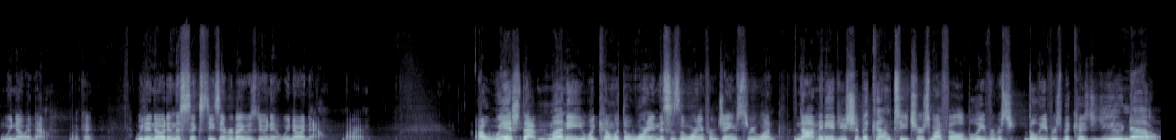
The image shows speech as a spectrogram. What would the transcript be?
We know it now, okay? We didn't know it in the 60s. Everybody was doing it. We know it now. All right. I wish that money would come with a warning. This is the warning from James 3:1. Not many of you should become teachers, my fellow believers, believers, because you know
